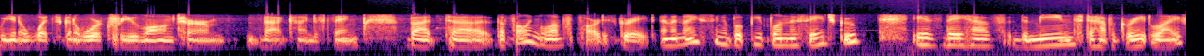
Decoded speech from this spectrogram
you know what's going to work for you long term that kind of thing. But uh, the falling in love part is great. And the nice thing about people in this age group is they have the means to have a great life.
